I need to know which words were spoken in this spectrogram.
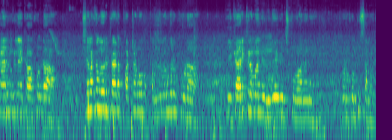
కార్మికులే కాకుండా చిలకలూరిపేట పట్టణంలో ప్రజలందరూ కూడా ఈ కార్యక్రమాన్ని వినియోగించుకోవాలని కోరుకుంటూ సెలవు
